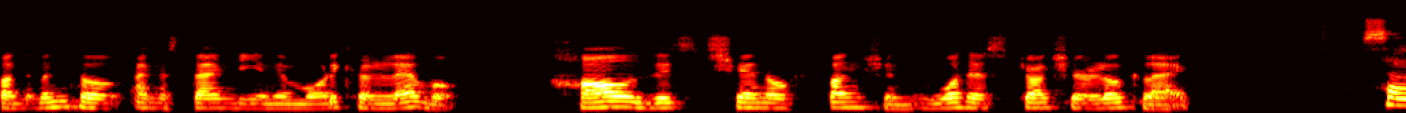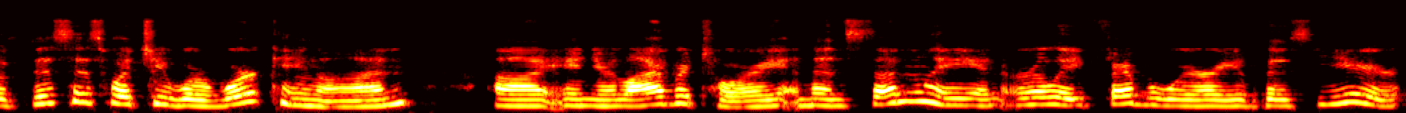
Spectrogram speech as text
fundamental understanding at the molecular level, how this channel function, what the structure look like. So this is what you were working on uh, in your laboratory, and then suddenly in early February of this year,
